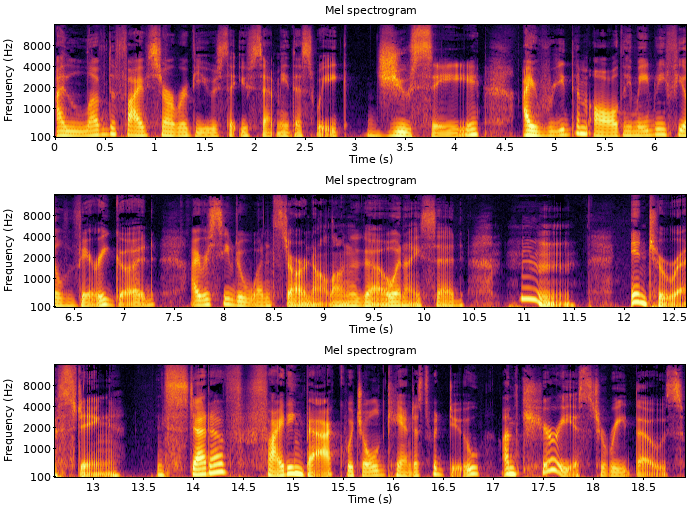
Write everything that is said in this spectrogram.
I love the five star reviews that you sent me this week. Juicy. I read them all. They made me feel very good. I received a one star not long ago and I said, hmm, interesting. Instead of fighting back, which old Candice would do, I'm curious to read those.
